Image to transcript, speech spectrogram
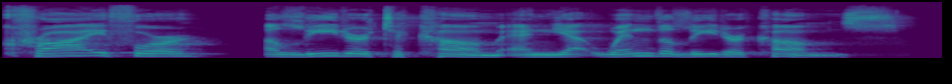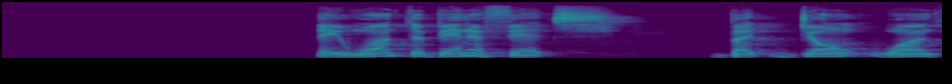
cry for a leader to come, and yet when the leader comes, they want the benefits, but don't want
